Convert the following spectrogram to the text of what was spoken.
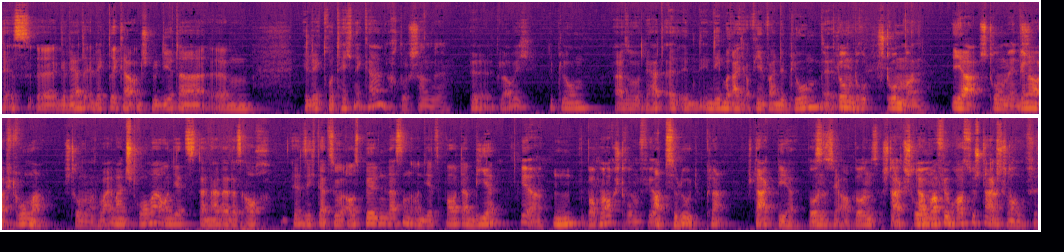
der ist äh, gelernter Elektriker und studierter ähm, Elektrotechniker, Ach du Schande. glaube ich, Diplom. Also der hat in, in dem Bereich auf jeden Fall ein Diplom. Diplom Strommann. Ja, Strommensch. genau, Stromer. Stromer. War immer ein Stromer und jetzt, dann hat er das auch äh, sich dazu ausbilden lassen und jetzt braut er Bier. Ja. Mhm. Braucht man auch Strom für. Absolut, klar. Starkbier. Bei uns, ist ja auch. bei uns Stark, Starkstrom. dafür brauchst du Starkstrom. Für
